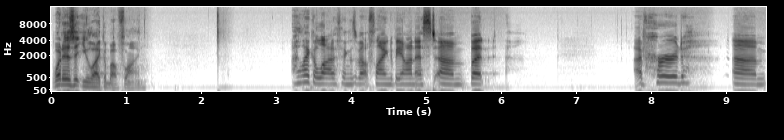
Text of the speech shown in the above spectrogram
What is it you like about flying? I like a lot of things about flying, to be honest. Um, but I've heard, um,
